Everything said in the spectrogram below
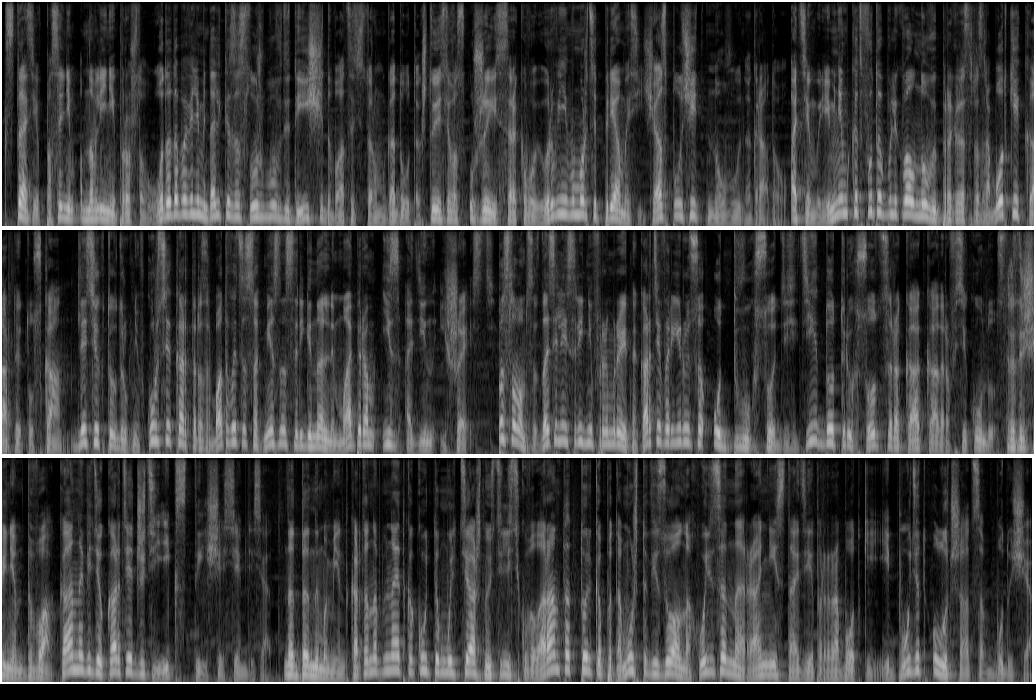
Кстати, в последнем обновлении прошлого года добавили медальки за службу в 2022 году, так что если у вас уже есть 40 уровень, вы можете прямо сейчас получить новую награду. А тем временем Catfoot опубликовал новый прогресс разработки карты Tuscan. Для тех, кто вдруг не в курсе, карта разрабатывается совместно с оригинальным mapper ом из 1.6. По словам создателей, средний framerate на карте варьируется от 210 до 340 кадров в секунду с разрешением 2К на видеокарте GTX 1070. На данный момент момент карта напоминает какую-то мультяшную стилистику Valorant а только потому, что визуал находится на ранней стадии проработки и будет улучшаться в будущем.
